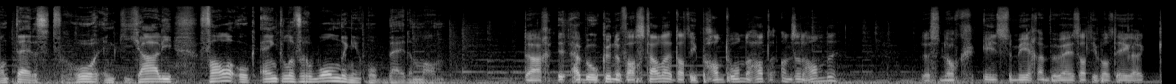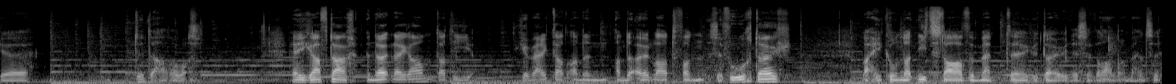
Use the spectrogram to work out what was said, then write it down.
Want tijdens het verhoor in Kigali vallen ook enkele verwondingen op bij de man. Daar hebben we ook kunnen vaststellen dat hij brandwonden had aan zijn handen. Dus nog eens te meer een bewijs dat hij wel degelijk uh, de dader was. Hij gaf daar een uitleg aan dat hij gewerkt had aan, een, aan de uitlaat van zijn voertuig. Maar hij kon dat niet staven met uh, getuigenissen van andere mensen.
